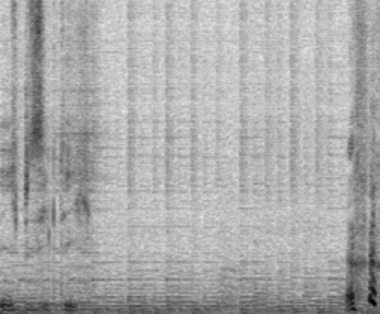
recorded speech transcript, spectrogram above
Ich besieg dich.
